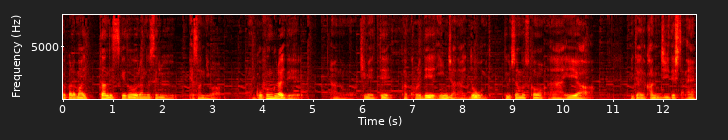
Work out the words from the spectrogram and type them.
だからまあ行ったんですけどランドセル屋さんには。5分ぐらいであの決めて、まあ、これでいいんじゃない？どう？みたいな。でうちの息子も「ああいいや」みたいな感じでしたね。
